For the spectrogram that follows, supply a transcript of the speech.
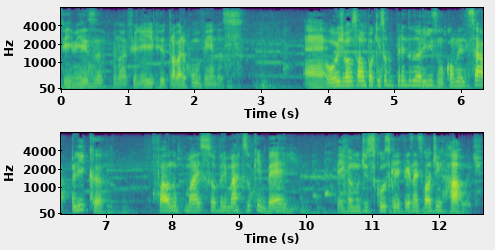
firmeza, meu nome é Felipe, eu trabalho com vendas. É, hoje vamos falar um pouquinho sobre empreendedorismo, como ele se aplica, falando mais sobre Mark Zuckerberg, pegando o discurso que ele fez na escola de Harvard.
